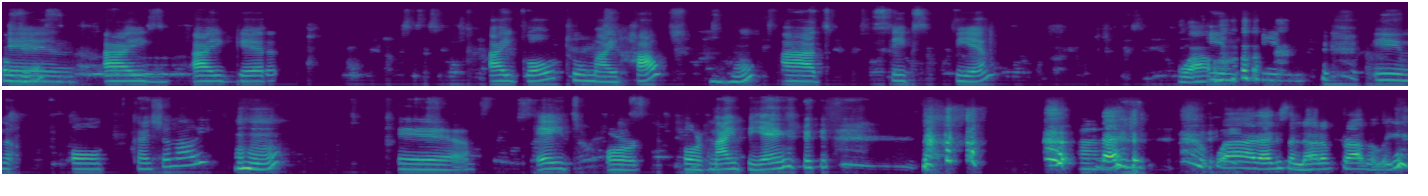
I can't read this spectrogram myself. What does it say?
Okay. and I I get I go to my house Ujú. at 6 p.m. Wow. in in in occasionally Ujú. uh, 8 or or 9 p.m. Ah. That- wow, that is a lot of traveling.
